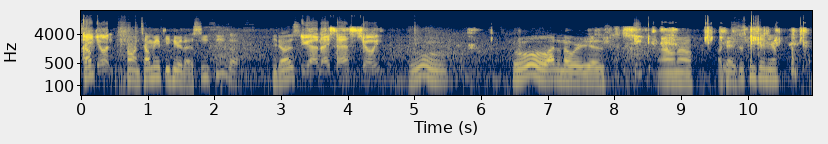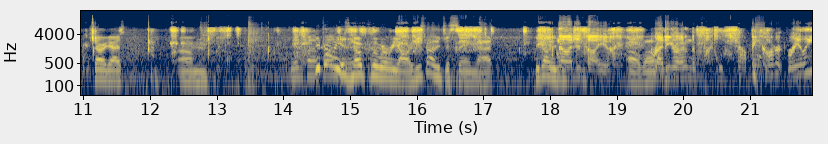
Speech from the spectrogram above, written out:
How you doing? Hold on, tell me if you hear this. He sees us. He does? You got a nice ass, Joey. Ooh. Ooh, I don't know where he is. I don't know. Okay, just continue. Sorry, guys. Um, We had to find he probably has no clue where we are. He's probably just saying that. He probably no, I just, just saw you. Oh, well. Riding around in the fucking shopping cart. Really?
